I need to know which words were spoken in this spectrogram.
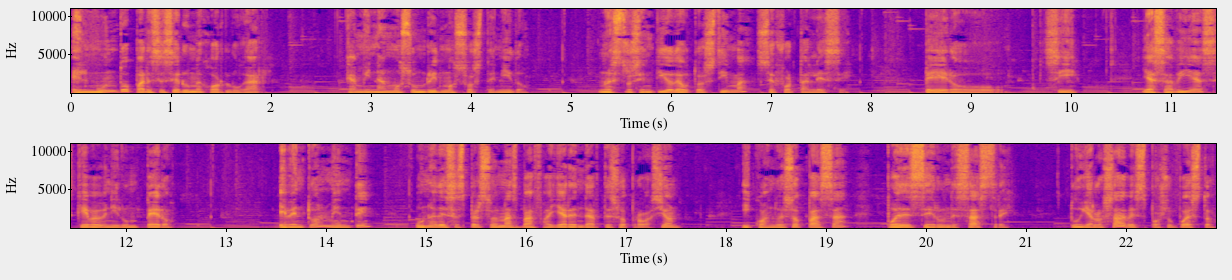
El mundo parece ser un mejor lugar. Caminamos un ritmo sostenido. Nuestro sentido de autoestima se fortalece. Pero... sí, ya sabías que iba a venir un pero. Eventualmente, una de esas personas va a fallar en darte su aprobación. Y cuando eso pasa, puede ser un desastre. Tú ya lo sabes, por supuesto.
